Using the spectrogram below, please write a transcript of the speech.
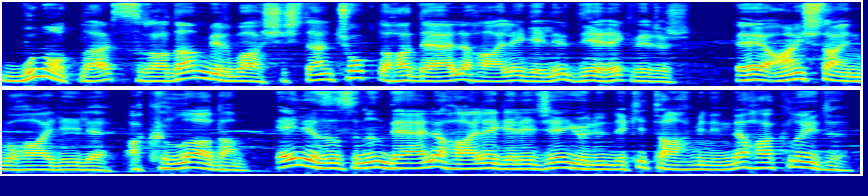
bu notlar sıradan bir bahşişten çok daha değerli hale gelir diyerek verir. E Einstein bu haliyle akıllı adam. El yazısının değerli hale geleceği yönündeki tahmininde haklıydı.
